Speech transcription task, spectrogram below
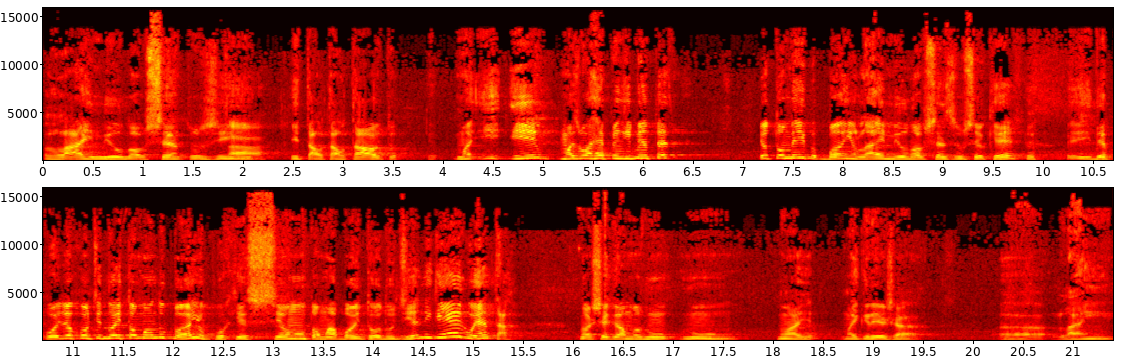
lá em 1900 e, ah. e tal, tal, tal. Mas, e, e, mas o arrependimento é. Eu tomei banho lá em 1900 e não sei o quê. E depois eu continuei tomando banho, porque se eu não tomar banho todo dia, ninguém aguenta. Nós chegamos num, num, numa, numa igreja uh, lá em,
